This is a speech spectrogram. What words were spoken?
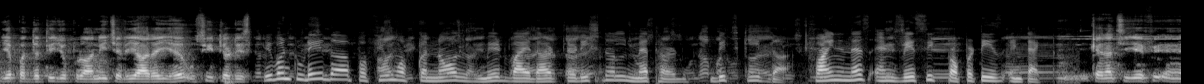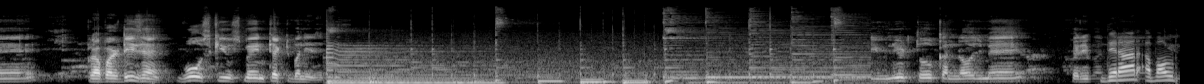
Even today, the perfume of Kannauj is made by the traditional method which keeps the fineness and basic properties intact. properties intact. यूनिट तो कन्नौज में करीबन There are about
